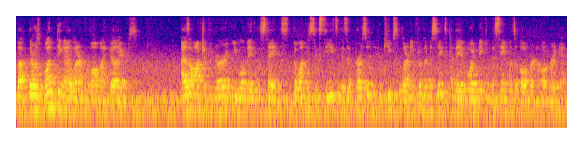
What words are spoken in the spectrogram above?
But there was one thing I learned from all my failures. As an entrepreneur, you will make mistakes. The one who succeeds is a person who keeps learning from their mistakes and they avoid making the same ones over and over again.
